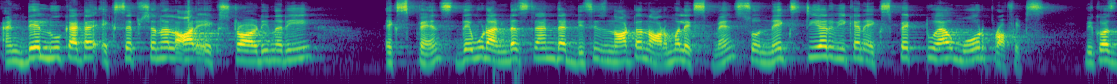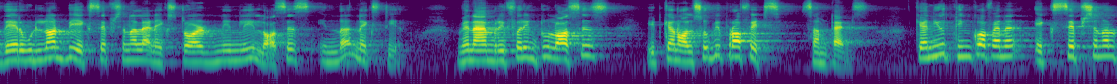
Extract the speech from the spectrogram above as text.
and they look at a exceptional or extraordinary expense, they would understand that this is not a normal expense. So next year we can expect to have more profits because there will not be exceptional and extraordinary losses in the next year. When I am referring to losses, it can also be profits sometimes. Can you think of an exceptional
